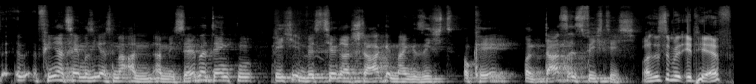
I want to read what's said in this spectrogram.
äh, finanziell muss ich erstmal an, an mich selber denken. Ich investiere gerade stark in mein Gesicht, okay? Und das ist wichtig. Was ist denn mit ETF?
